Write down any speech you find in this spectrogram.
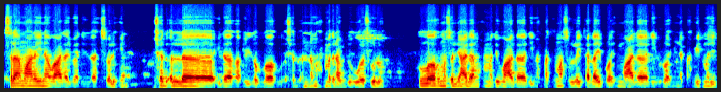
السلام علينا وعلى عباد الله الصالحين. أشهد أن لا إله إلا الله وأشهد أن محمدا عبده ورسوله. اللهم صل على محمد وعلى آل محمد كما صليت على إبراهيم وعلى آل إبراهيم إنك حميد مجيد.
